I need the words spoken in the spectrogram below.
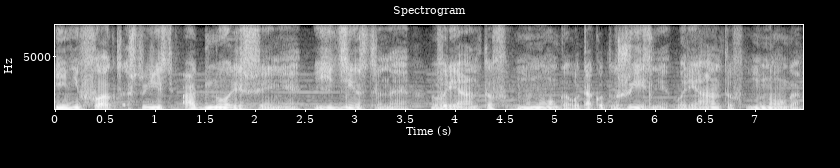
И не факт, что есть одно решение, единственное. Вариантов много. Вот так вот в жизни вариантов много.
